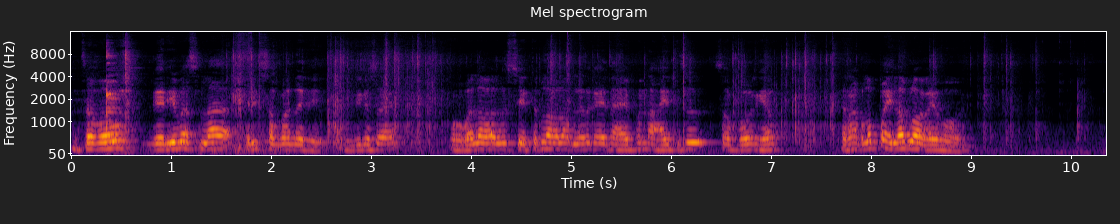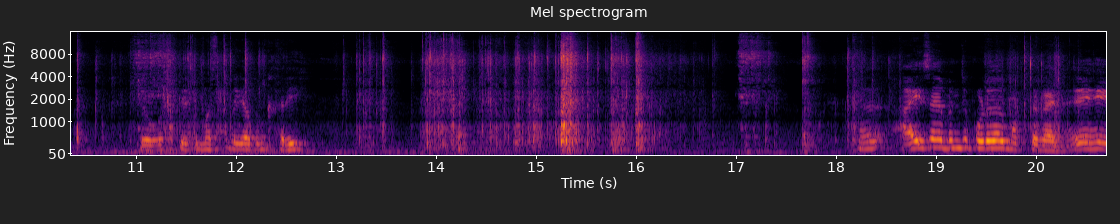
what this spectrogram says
तुमचा भाऊ गरीब असला तरी समाधानी आहे म्हणजे कसं आहे मोबाईल लावायला सेटअप लावायला आपल्याला काही नाही पण आहे तसं सांभाळून घ्या. कारण आपला पहिला ब्लॉग आहे भाऊ व्यवस्थित मस्तपैकी आपण खारी आई साहेबांच्या पुढं मोठं काय? हे हे.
